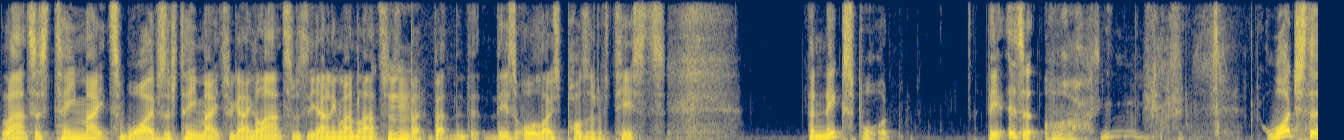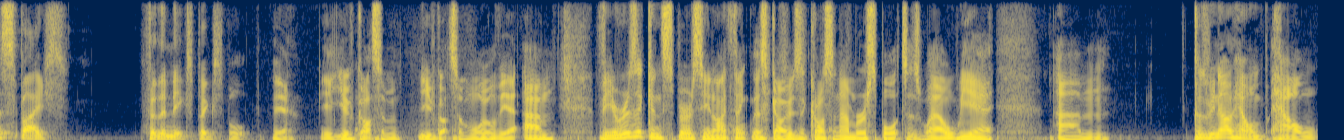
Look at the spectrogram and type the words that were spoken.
Lance's teammates, wives of teammates, were going. Lance was the only one. Lance was, mm. but but th- there's all those positive tests. The next sport, there is a. Oh, watch the space for the next big sport. yeah, yeah, you've got some you've got some oil there. Um, there is a conspiracy, and I think this goes across a number of sports as well, where. Um, because we know how how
